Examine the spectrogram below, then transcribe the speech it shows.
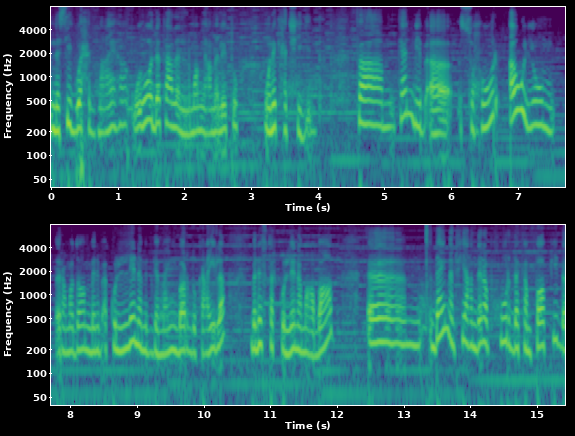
نسيج واحد معاها وهو ده فعلا اللي مامي عملته ونجحت فيه جدا. فكان بيبقى السحور أول يوم رمضان بنبقى كلنا متجمعين برضو كعيلة بنفطر كلنا مع بعض. دايما في عندنا بخور ده كان بابي ده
